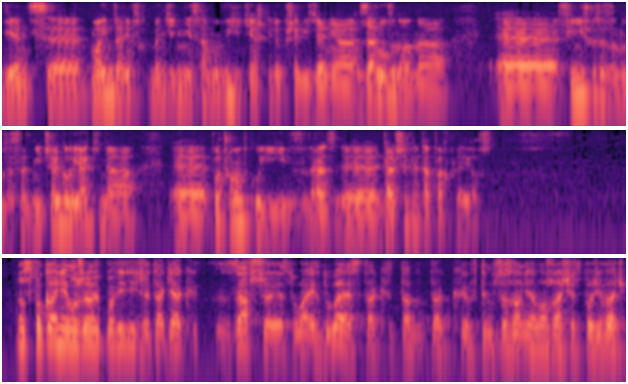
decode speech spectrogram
więc e, moim zdaniem wschód będzie niesamowicie ciężki do przewidzenia zarówno na e, finiszu sezonu zasadniczego, jak i na początku i wraz, dalszych etapach playoffs. No spokojnie możemy powiedzieć, że tak jak zawsze jest Wild West, tak, tak, w tym sezonie można się spodziewać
